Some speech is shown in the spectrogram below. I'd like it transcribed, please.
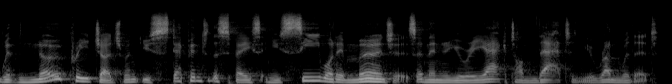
with no prejudgment, you step into the space and you see what emerges, and then you react on that and you run with it.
